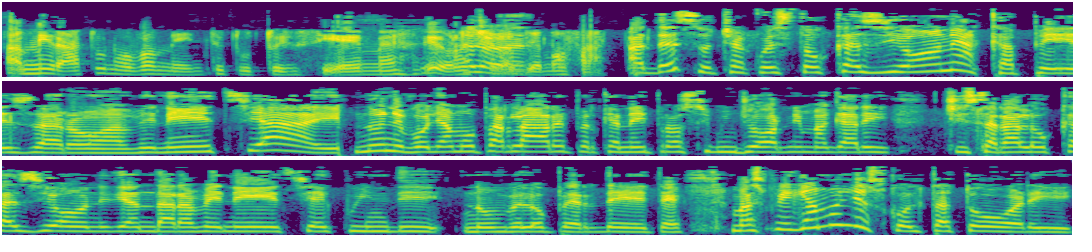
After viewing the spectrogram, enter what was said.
ammirato nuovamente tutto insieme e ora allora, ce l'abbiamo fatta. Adesso c'è questa occasione a Capesaro, a Venezia e noi ne vogliamo parlare perché nei prossimi giorni magari ci sarà l'occasione di andare a Venezia e quindi non ve lo perdete. Ma spieghiamo agli ascoltatori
